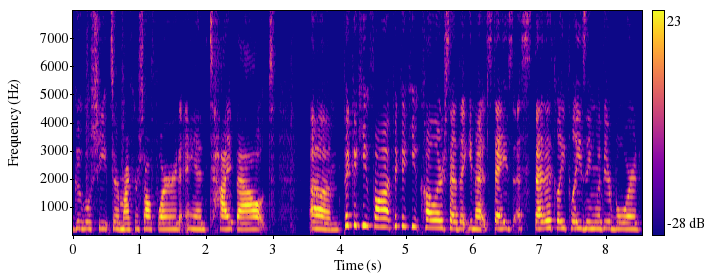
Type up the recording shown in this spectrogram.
google sheets or microsoft word and type out um, pick a cute font, pick a cute color so that you know it stays aesthetically pleasing with your board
